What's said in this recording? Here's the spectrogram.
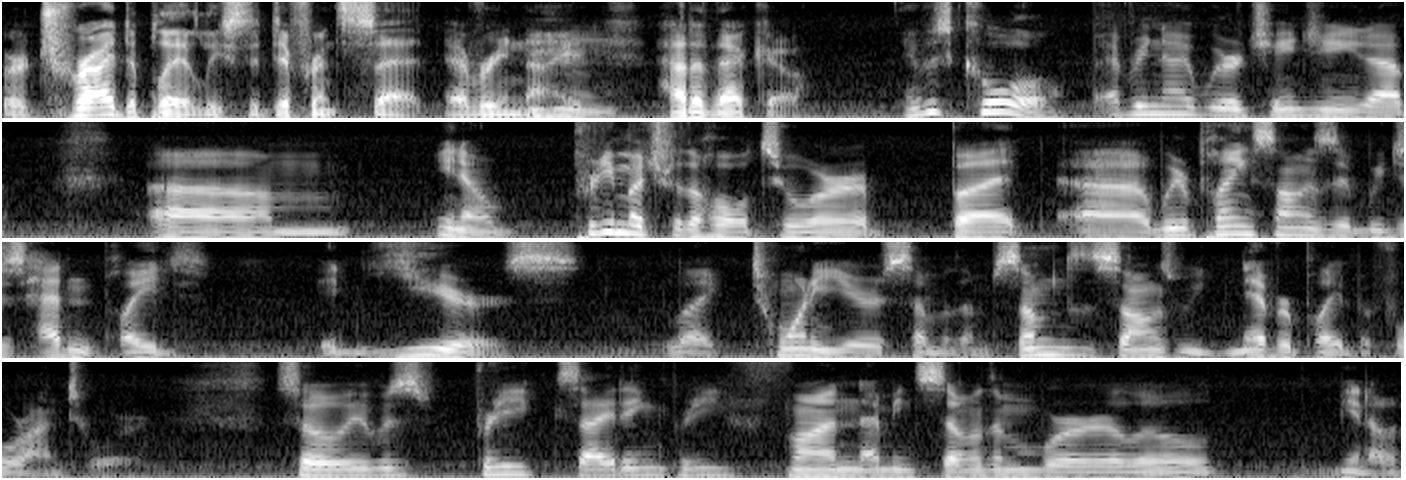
or tried to play at least a different set every night. Mhm. How did that go? It was cool. Every night we were changing it up, um, you know, pretty much for the whole tour. But uh, we were playing songs that we just hadn't played in years, like 20 years, some of them. Some of the songs we'd never played before on tour. So it was pretty exciting, pretty fun. I mean, some of them were a little, you know,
